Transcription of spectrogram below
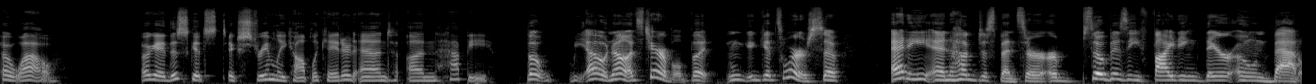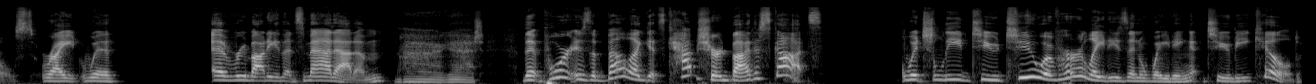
Oh, wow. Okay, this gets extremely complicated and unhappy. But oh no, it's terrible. But it gets worse. So Eddie and Hug Despenser are so busy fighting their own battles, right? With everybody that's mad at him. Oh gosh. That poor Isabella gets captured by the Scots, which lead to two of her ladies in waiting to be killed.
